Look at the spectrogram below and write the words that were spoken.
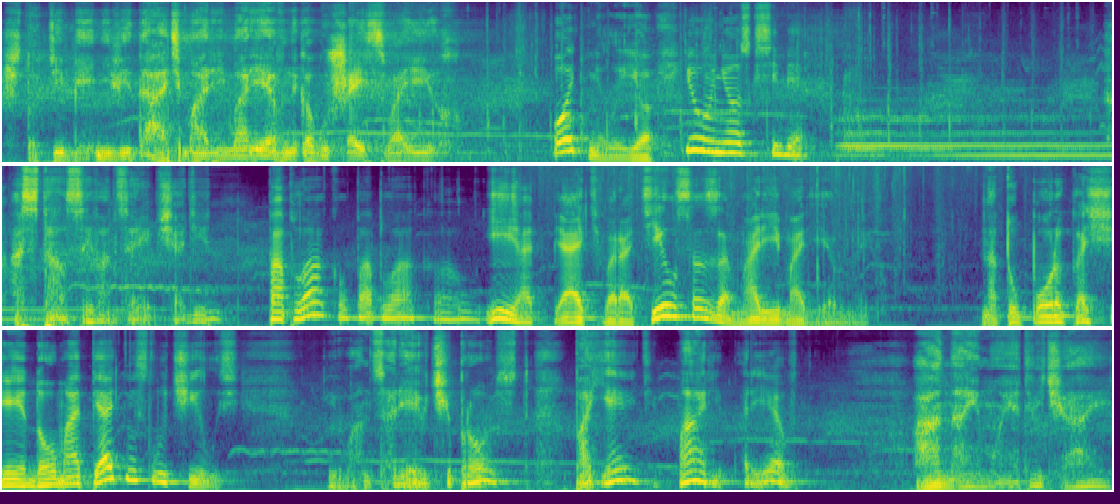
что тебе не видать Марьи Маревны, как ушей своих. отнял ее и унес к себе. Остался Иван-царевич один. Поплакал, поплакал и опять воротился за Марьей Марьевной. На ту пору Кощея дома опять не случилось. Иван-царевич и просит, поедем, Марья Марьевна. А она ему и отвечает,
